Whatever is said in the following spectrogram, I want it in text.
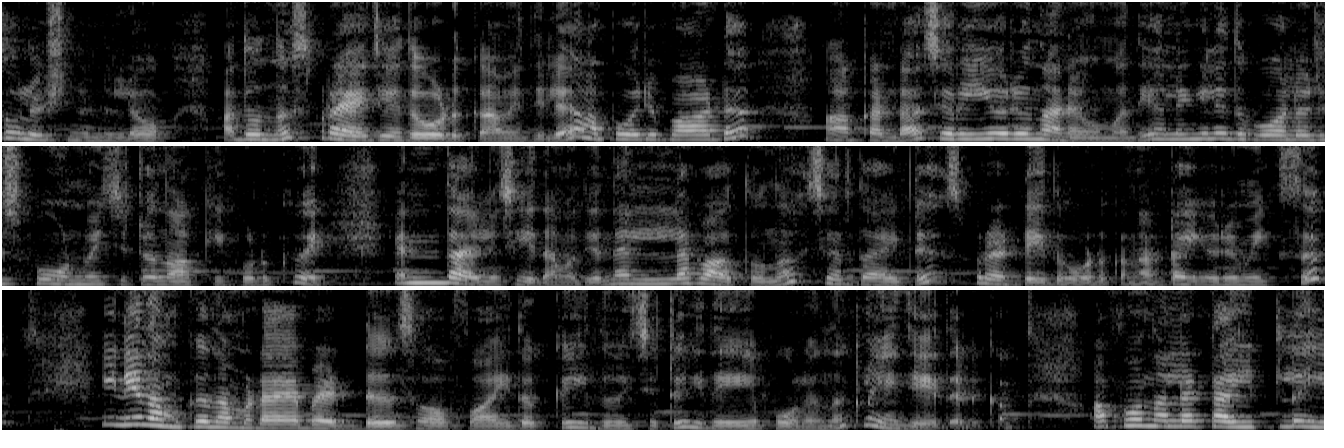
സൊല്യൂഷൻ ഉണ്ടല്ലോ. അതൊന്ന് സ്പ്രേ ചെയ്ത് കൊടുക്കാം ഇതിൽ അപ്പോൾ ഒരുപാട് ആക്കണ്ട ചെറിയൊരു നനവ് മതി. അല്ലെങ്കിൽ ഇതുപോലെ ഒരു സ്പൂൺ വെച്ചിട്ടൊന്ന് ആക്കി കൊടുക്കുകയും എന്തായാലും ചെയ്താൽ മതി. ഒന്ന് എല്ലാ ഭാഗത്തുനിന്ന് ചെറുതായിട്ട് സ്പ്രെഡ് ചെയ്ത് കൊടുക്കണം കേട്ടോ ഈ ഒരു മിക്സ് ഇനി നമുക്ക് നമ്മുടെ ബെഡ് സോഫ ഇതൊക്കെ ഇത് വെച്ചിട്ട് ഇതേപോലെ ഒന്ന് ക്ലീൻ ചെയ്തെടുക്കാം. അപ്പോൾ നല്ല ടൈറ്റിൽ ഈ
